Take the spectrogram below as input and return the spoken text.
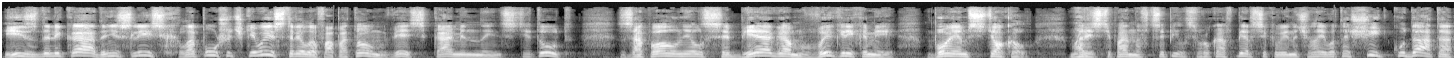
и издалека донеслись хлопушечки выстрелов, а потом весь каменный институт заполнился бегом, выкриками, боем стекол — Марья Степановна вцепилась в рукав Персикова и начала его тащить куда-то,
